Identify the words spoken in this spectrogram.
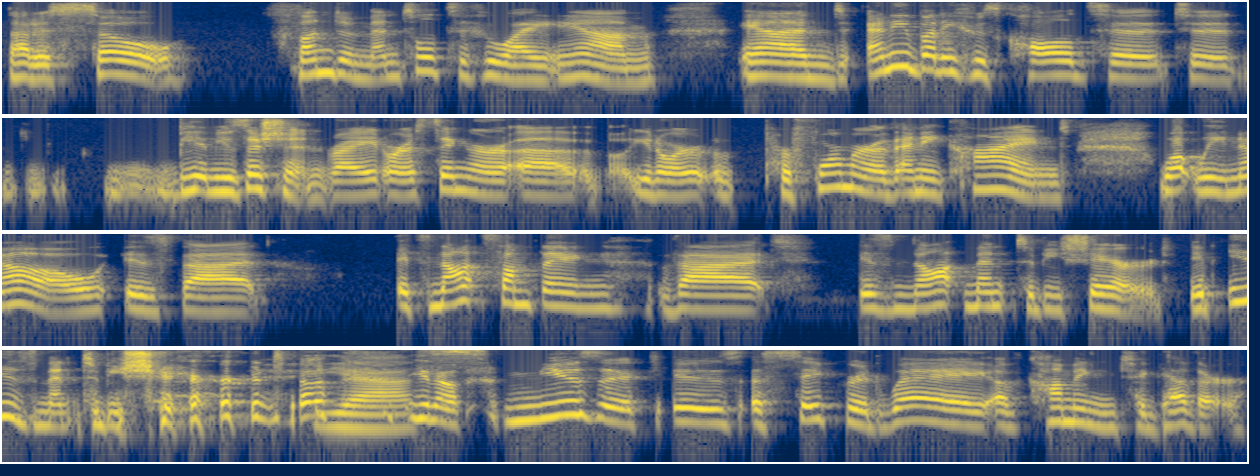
that is so fundamental to who I am. And anybody who's called to to be a musician, right, or a singer, uh, you know, or a performer of any kind, what we know is that it's not something that is not meant to be shared. It is meant to be shared. Yeah. you know, music is a sacred way of coming together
